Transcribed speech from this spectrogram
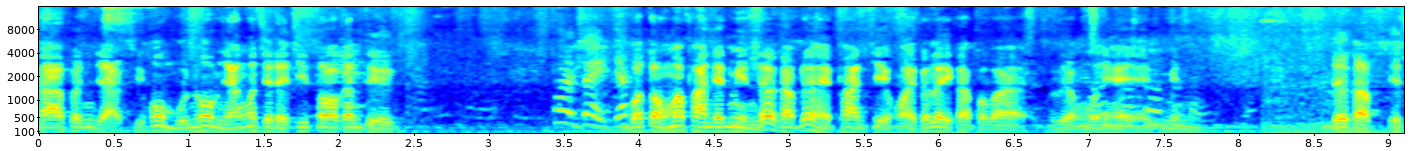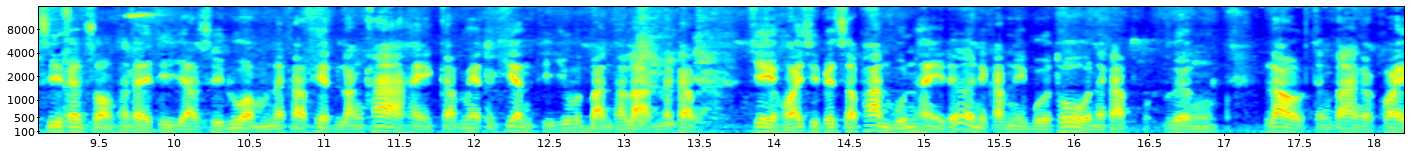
ค่าเพิ่นอยากสิโฮมบุญโฮมหยังมันจะได้ติดต่อกันถึกพอได้จักบ่ต้องมาผ่านแอดมินเด้อครับเด้อให้ผ่านเจ๊หอยไปเลยครับเพราะว่าเรื่องหมื้นี้ให้แอดมิน เด้อครับเอซีแฟนซองท่านใดที่อยากสิร่วมนะครับเฮ็ดหลังคาให้กับแม่ตะเคียนที่อยู่บ้านทลาดนะครับเจหอยสิเป็นสะพานบุญให้เด้อนี่ครับนี่เบอร์โทรนะครับเรื่องเล่าต่างๆก็ค่อย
